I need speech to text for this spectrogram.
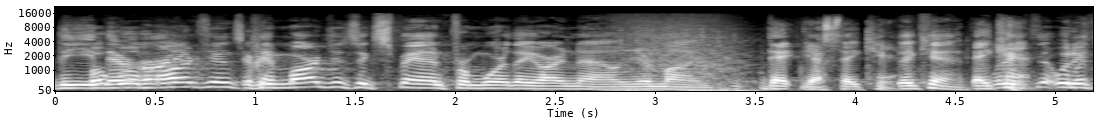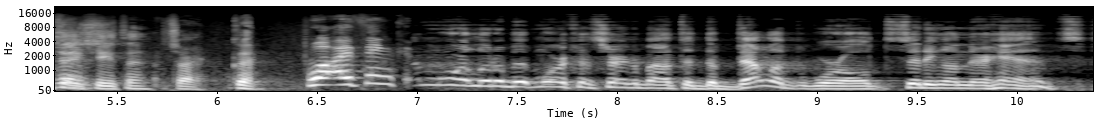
the. But their margins can margins expand from where they are now in your mind? They, yes, they can. They can. They what can. Do you, what do you think, Ethan? Sorry. Good. Well, I think I'm more a little bit more concerned about the developed world sitting on their hands.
